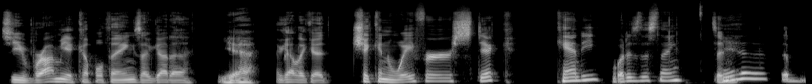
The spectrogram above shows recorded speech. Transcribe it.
So you brought me a couple things. I've got a Yeah, I got like a chicken wafer stick candy. What is this thing? It's a, yeah. the-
